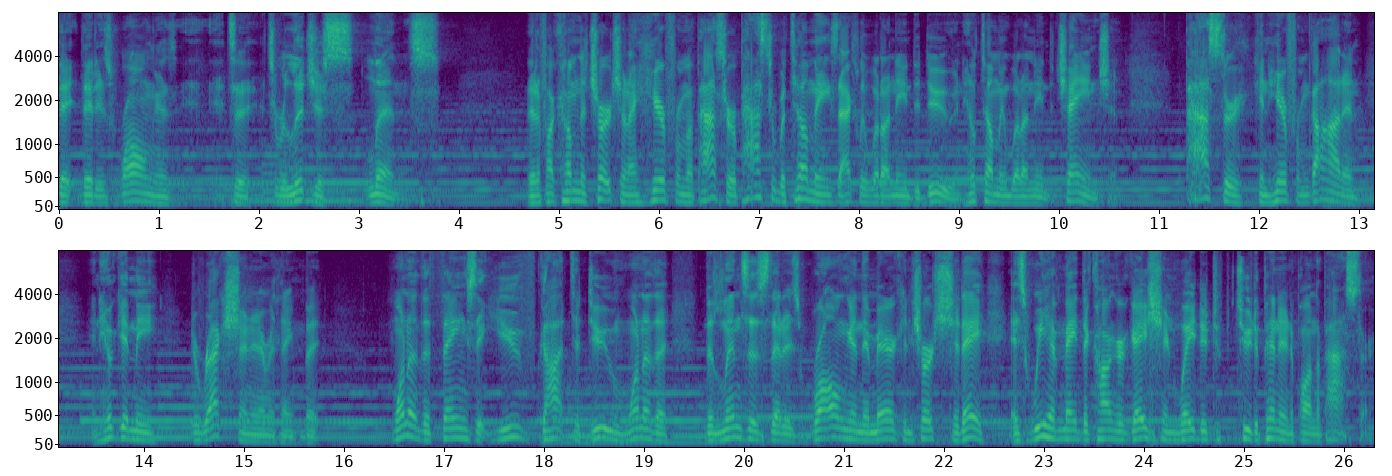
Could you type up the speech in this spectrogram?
that, that is wrong is it's a, it's a religious lens that if I come to church and I hear from a pastor, a pastor would tell me exactly what I need to do, and he'll tell me what I need to change. And the pastor can hear from God and, and he'll give me direction and everything. But one of the things that you've got to do, one of the, the lenses that is wrong in the American church today, is we have made the congregation way too, too dependent upon the pastor.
